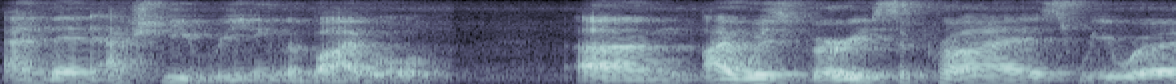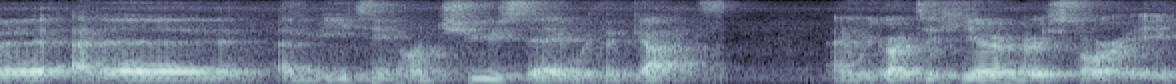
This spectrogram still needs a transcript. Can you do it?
and then actually reading the Bible. Um, I was very surprised. We were at a, a meeting on Tuesday with Agathe, and we got to hear her story.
